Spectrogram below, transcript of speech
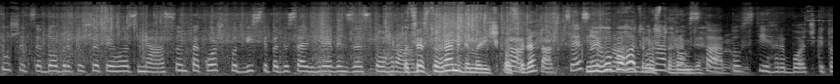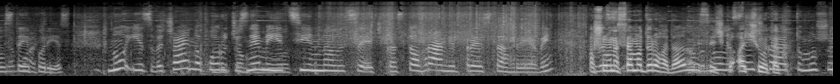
тушиться, добре тушити його з м'ясом, також по 250 гривень за 100 грамів. Оце 100 грам іде, Марічка, Так, оце, да? так, це 100 Ну, його грамів. багато на Вона 100 грам йде. товста, товсті грибочки, товстий поріз. Ну і звичайно, поруч із ними є цінна лисичка. 100 грамів 300 гривень. А що вона сама дорога, да, лисичка? А чого так? Тому що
